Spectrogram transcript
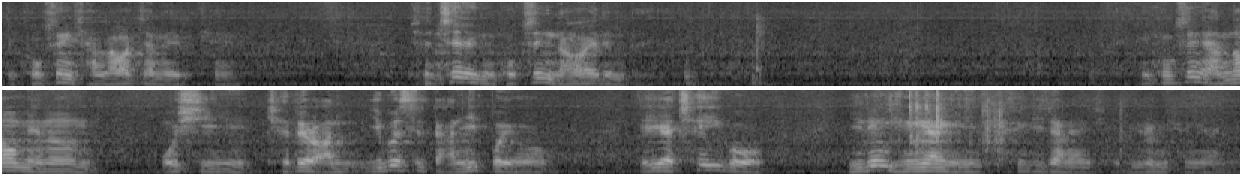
이렇게 곡선이 잘 나왔잖아요. 이렇게 전체적인 곡선이 나와야 됩니다. 이 곡선이 안 나오면은 옷이 제대로 안 입었을 때 안 이뻐요. 여기가 채이고 이런 경향이 생기잖아요. 이런 경향이.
